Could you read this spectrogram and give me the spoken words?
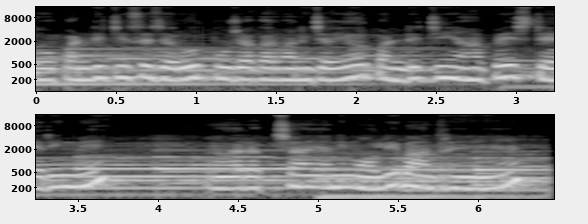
तो पंडित जी से ज़रूर पूजा करवानी चाहिए और पंडित जी यहाँ पे स्टेयरिंग में रक्षा यानी मौली बाँध रहे हैं।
